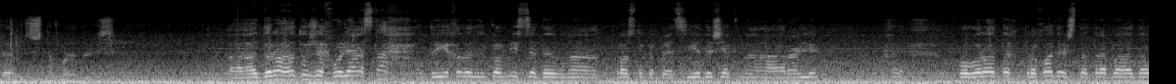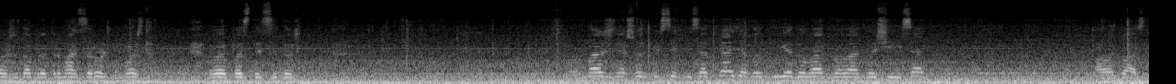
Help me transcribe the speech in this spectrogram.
Дивимося, що там буде далі. Е, Дорога дуже хвиляста. Доїхали до такого місця, де вона просто капець. Їдеш як на раллі. В поворотах проходиш, то треба дуже добре триматися руль, бо можна випасти сідушки. Обмеження швидкості 55, я тут їду ледве-ледве 60. Але класно.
